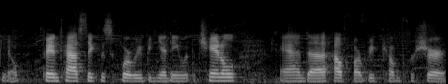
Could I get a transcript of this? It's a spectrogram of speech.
you know, fantastic the support we've been getting with the channel and uh, how far we've come for sure.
